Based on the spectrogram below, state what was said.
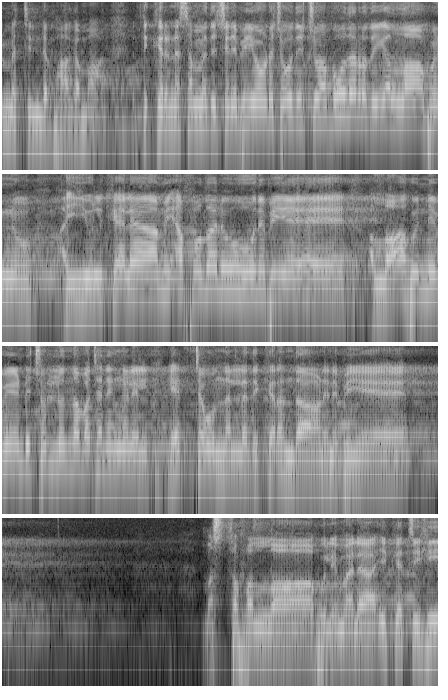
ഉമ്മത്തിന്റെ ഭാഗമാണ്. ദിക്കറിനെ സംബന്ധിച്ച് നബിയോട് ചോദിച്ചു അബൂദർ റളിയല്ലാഹുന്നു അയ്യുൽ കലാമി അഫ്ദലു വേണ്ടി ചൊല്ലുന്ന വചനങ്ങളിൽ ഏറ്റവും നല്ല ദിക്കർ എന്താണ് നബിയേ? മസ്തഫല്ലാഹു ലിമലായികതിഹി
